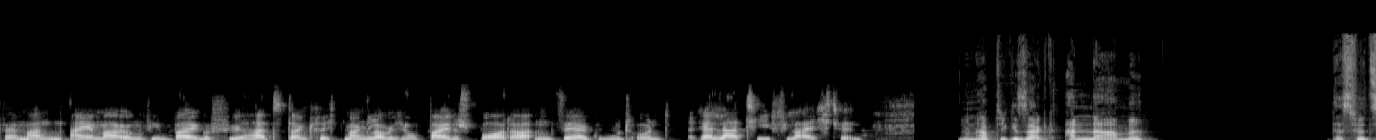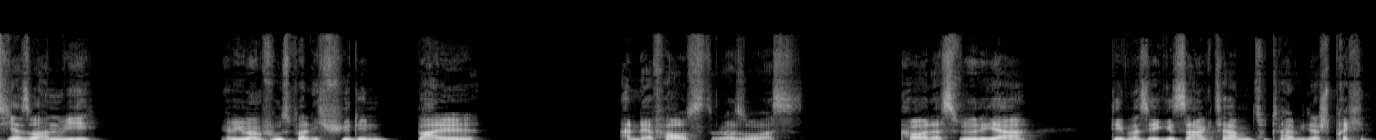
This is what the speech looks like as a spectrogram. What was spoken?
wenn man einmal irgendwie ein Ballgefühl hat, dann kriegt man, glaube ich, auch beide Sportarten sehr gut und relativ leicht hin. Nun habt ihr gesagt Annahme. Das hört sich ja so an wie, wie beim Fußball, ich führe den Ball an der Faust oder sowas. Aber das würde ja dem, was ihr gesagt haben, total widersprechen.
